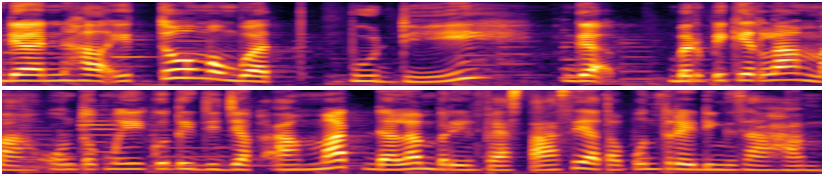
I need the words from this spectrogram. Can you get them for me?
Dan hal itu membuat Budi nggak berpikir lama untuk mengikuti jejak Ahmad dalam berinvestasi ataupun trading saham.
